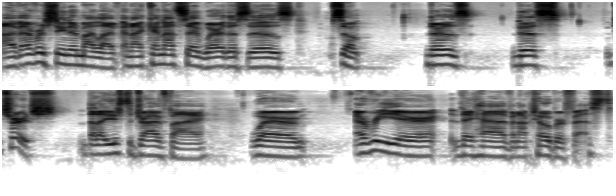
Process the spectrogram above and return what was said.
I've ever seen in my life, and I cannot say where this is. So there's this church that I used to drive by, where every year they have an Oktoberfest,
